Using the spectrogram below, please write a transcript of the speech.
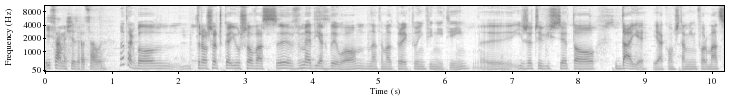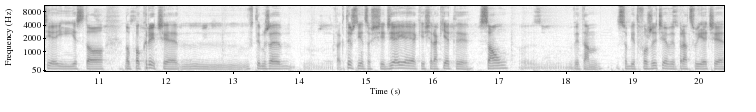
i same się zwracały. No tak, bo troszeczkę już o was y, w mediach było na temat projektu Infinity y, i rzeczywiście to daje jakąś tam informację i jest to no, pokrycie w tym, że faktycznie coś się dzieje, jakieś rakiety są, wy tam sobie tworzycie, wypracujecie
